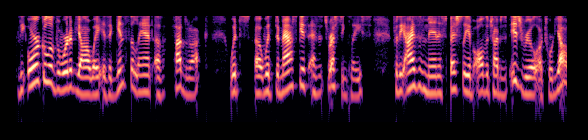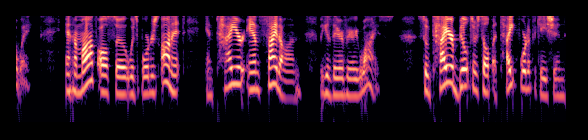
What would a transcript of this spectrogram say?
The oracle of the word of Yahweh is against the land of Hadrach, which, uh, with Damascus as its resting place, for the eyes of men, especially of all the tribes of Israel, are toward Yahweh and Hamath also, which borders on it, and Tyre and Sidon, because they are very wise. So Tyre built herself a tight fortification,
